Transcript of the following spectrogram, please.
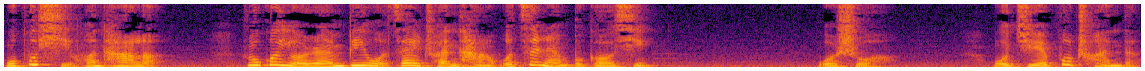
我不喜欢它了。如果有人逼我再穿它，我自然不高兴。我说，我绝不穿的。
